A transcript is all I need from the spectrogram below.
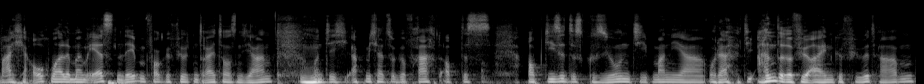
war ich ja auch mal in meinem ersten Leben vor gefühlten 3000 Jahren. Und ich habe mich halt so gefragt, ob das, ob diese Diskussion, die man ja oder die andere für einen geführt haben,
